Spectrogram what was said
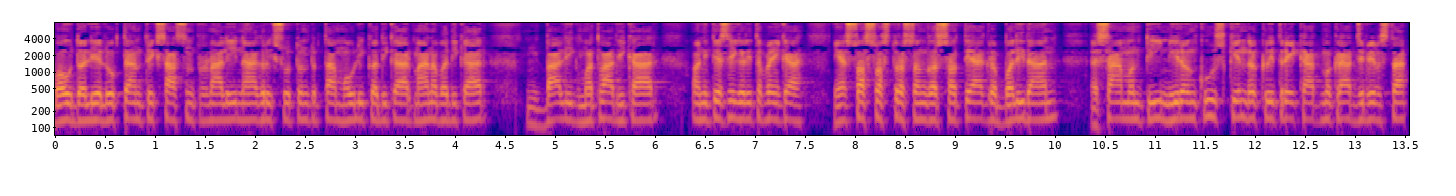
बहुदलीय लोकतान्त्रिक शासन प्रणाली नागरिक स्वतन्त्रता मौलिक अधिकार मानव अधिकार बालिग मतवाधिकार अनि त्यसै गरी तपाईँका यहाँ सशस्त्र सङ्घर्ष त्याग र बलिदान सामन्ती निरङ्कुश केन्द्रकृत र एकात्मक राज्य व्यवस्था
